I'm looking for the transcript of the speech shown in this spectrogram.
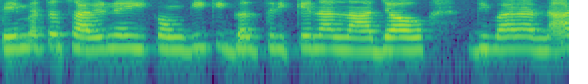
ਤੇ ਮੈਂ ਤਾਂ ਸਾਰਿਆਂ ਨੂੰ ਇਹੀ ਕਹੂੰਗੀ ਕਿ ਗਲਤ ਤਰੀਕੇ ਨਾਲ ਨਾ ਜਾਓ ਦੀਵਾਰਾਂ ਨਾ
